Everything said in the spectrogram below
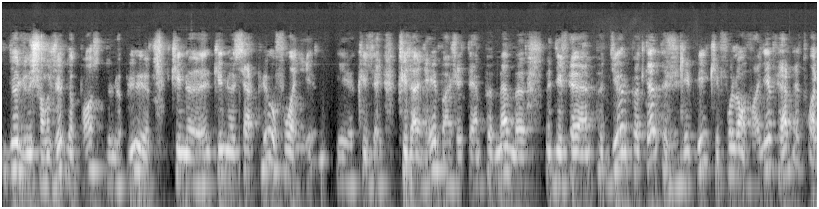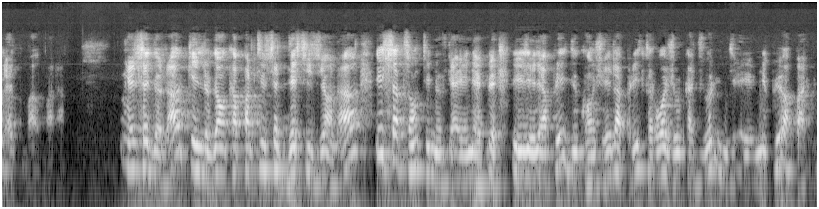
de lui changer de poste, de ne plus, qu'il ne, qu'il ne sert plus au foyer, et qu'il, allait, ben j'étais un peu même, un peu dur peut-être, je l'ai dit qu'il faut l'envoyer faire les toilettes. Et c'est de là qu'il, donc, à partir de cette décision-là, il s'absente, il ne vient, il, il a pris du congé, il a pris trois jours, quatre jours, il n'est plus apparu.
